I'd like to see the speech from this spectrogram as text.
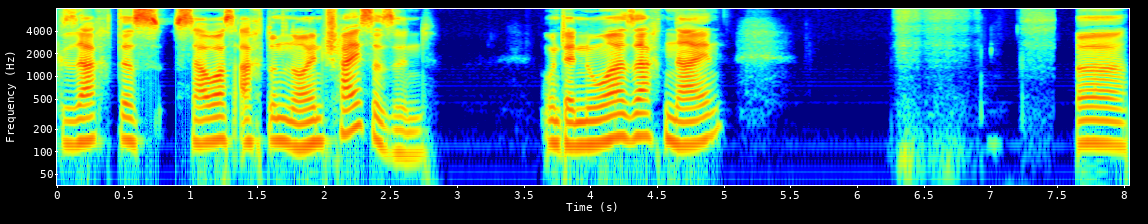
gesagt, dass Star Wars 8 und 9 scheiße sind. Und der Noah sagt, nein, äh,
